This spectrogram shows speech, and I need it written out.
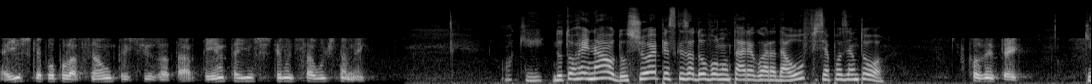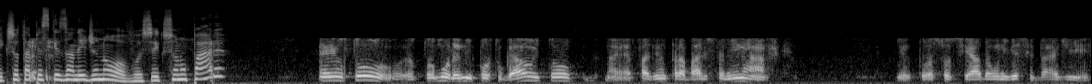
É isso que a população precisa estar atenta e o sistema de saúde também. Ok. Doutor Reinaldo, o senhor é pesquisador voluntário agora da UF, se aposentou? Aposentei. O que, que o senhor está pesquisando aí de novo? Eu sei que o senhor não para? É, eu tô, estou morando em Portugal e estou é, fazendo trabalhos também na África. Eu estou associado à Universidade,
